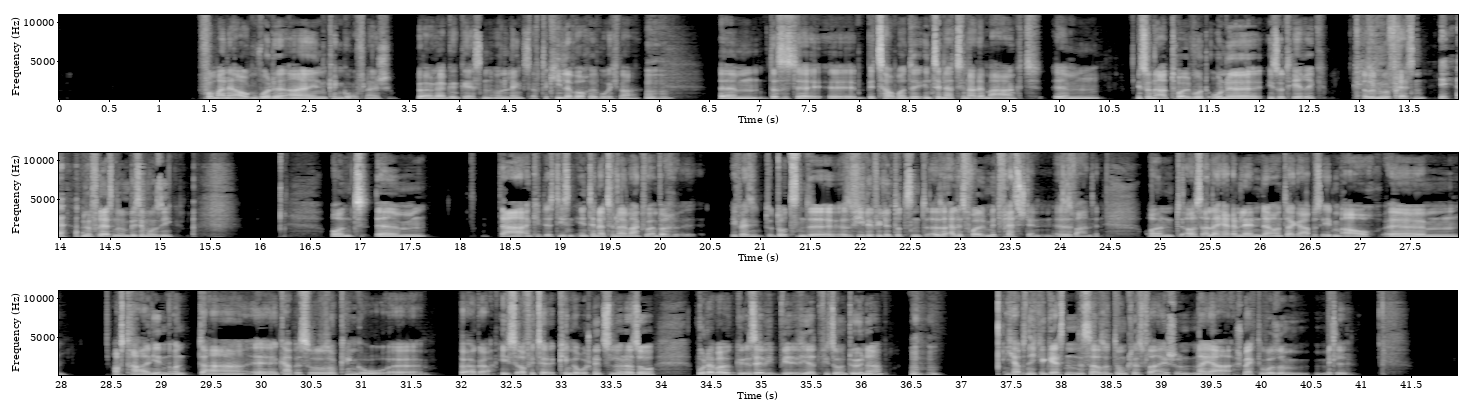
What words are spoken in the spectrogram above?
Vor meinen Augen wurde ein Kängurufleisch-Burger gegessen und längst auf der Kieler Woche, wo ich war. mhm. Ähm, das ist der äh, bezaubernde internationale Markt. Ähm, ist so eine Art Tollwut ohne Esoterik. Also nur fressen. Ja. Nur fressen und ein bisschen Musik. Und ähm, da gibt es diesen internationalen Markt, wo einfach, ich weiß nicht, Dutzende, also viele, viele Dutzend, also alles voll mit Fressständen. Es ist Wahnsinn. Und aus aller Herren Länder. Und da gab es eben auch ähm, Australien und da äh, gab es so, so Känguru. Äh, Burger. Hieß offiziell Känguru-Schnitzel oder so, wurde aber serviert wie so ein Döner. Mhm. Ich habe es nicht gegessen, das ist also dunkles Fleisch und naja, schmeckte wohl so mittel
